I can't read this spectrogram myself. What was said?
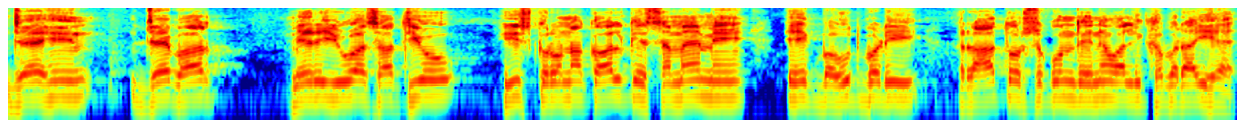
जय हिंद, जय भारत। मेरे युवा साथियों, इस कोरोना काल के समय में एक बहुत बड़ी राहत और सुकून देने वाली खबर आई है।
